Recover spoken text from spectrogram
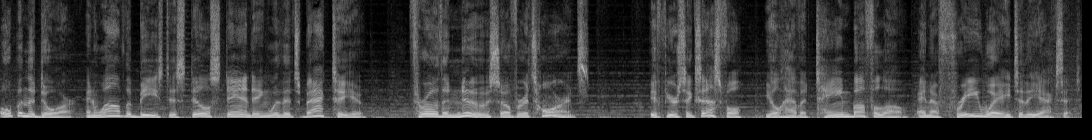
Open the door, and while the beast is still standing with its back to you, throw the noose over its horns. If you're successful, you'll have a tame buffalo and a free way to the exit.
